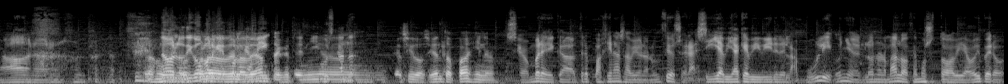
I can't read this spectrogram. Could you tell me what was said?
No, no, no. No, lo digo porque- porque a mí, antes, que tenía buscando- casi 200 páginas. Sí, hombre, y cada tres páginas había un anuncio. Eso era así, había que vivir de la publi, coño, es lo normal, lo hacemos todavía hoy, pero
